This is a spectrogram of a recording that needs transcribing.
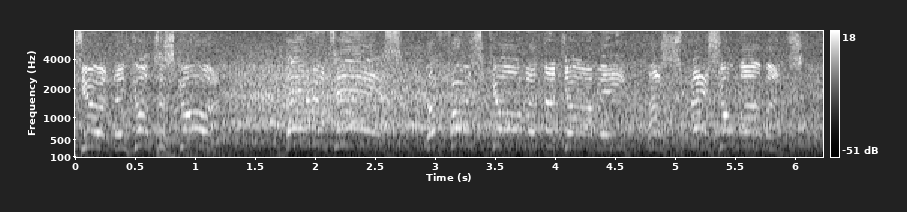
Stewart, they've got to score. There it is! The first goal in derby. A special moment.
